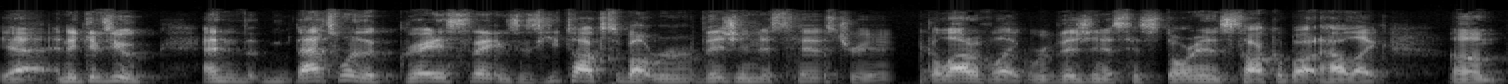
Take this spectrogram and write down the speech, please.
Yeah, and it gives you, and that's one of the greatest things is he talks about revisionist history. Like a lot of like revisionist historians talk about how like um,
